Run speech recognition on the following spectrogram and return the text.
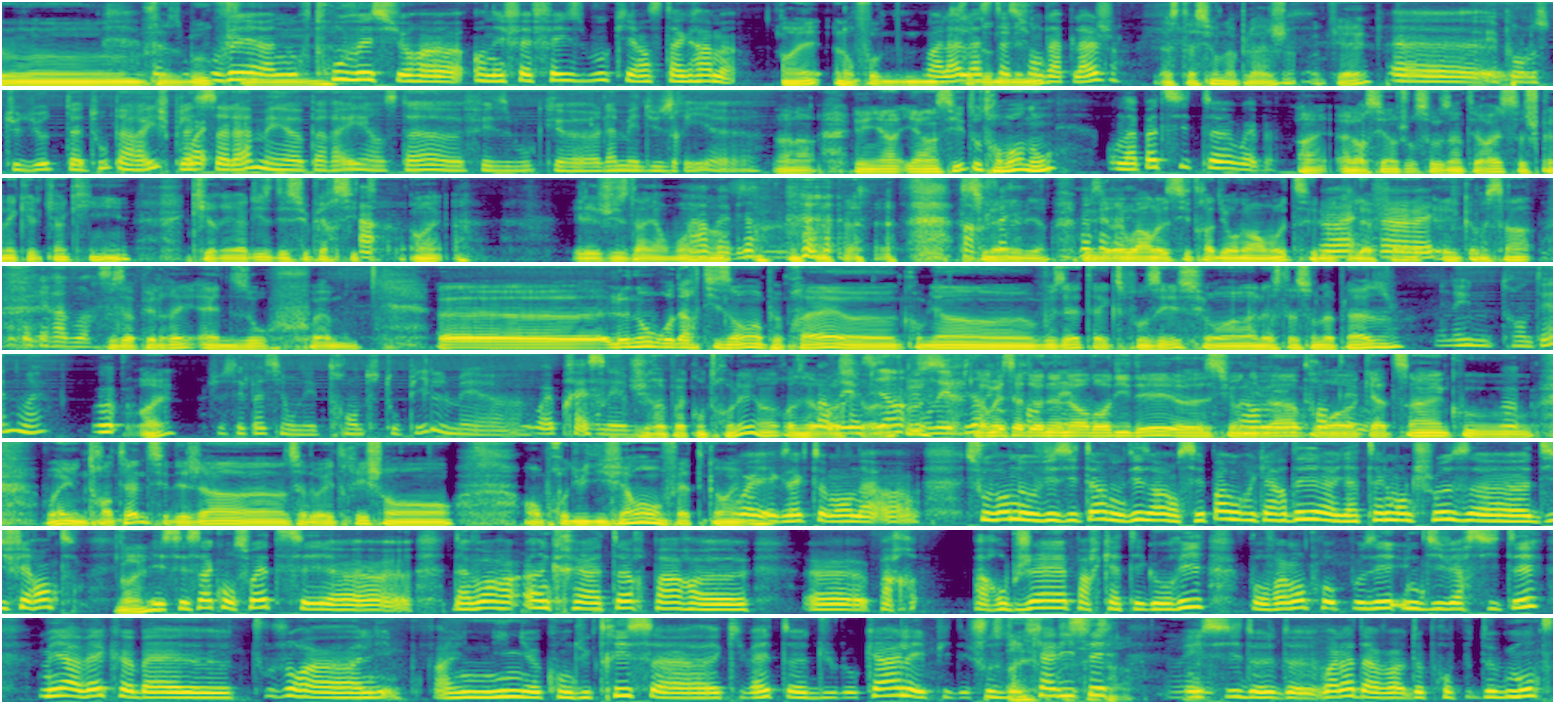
Facebook. Vous pouvez nous retrouver sur, en effet, Facebook et Instagram Ouais, alors faut. Voilà, la station de la plage. La station de la plage, ok. Euh, et pour le studio de tatou, pareil, je place ça là, mais euh, pareil, Insta, euh, Facebook, la méduserie. Voilà. Et il y, y, a un site autrement, non? On n'a pas de site web. Ouais, alors si un jour ça vous intéresse, je connais quelqu'un qui, qui réalise des super sites. Ah. Ouais. Il est juste derrière moi. Ah, bah bien. Celui-là, bien. Vous irez voir le site Radio Noirmouth, c'est lui qui l'a fait. Et comme ça, vous appellerez Enzo. Euh, le nombre d'artisans, à peu près, euh, combien vous êtes à exposer sur la station de la plage? On est une trentaine, ouais. Ouais. Je sais pas si on est 30 tout pile, mais. Euh, ouais, presque. J'irai pas contrôler. Hein, on, est bien, on est bien. Non, mais ça donne un ordre d'idée euh, si on, y va pour 4, 5 ou. Mm. Ouais, une trentaine, c'est déjà. Euh, ça doit être riche en, en, produits différents, en fait, quand même. Oui, exactement. On a, souvent, nos visiteurs nous disent ah, on sait pas où regarder, il y a tellement de choses différentes. Et c'est ça qu'on souhaite, c'est d'avoir un créateur par. par par objet, par catégorie, pour vraiment proposer une diversité, mais avec euh, bah, toujours un, enfin, une ligne conductrice euh, qui va être du local et puis des choses de qualité aussi, de, de voilà, de, de,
